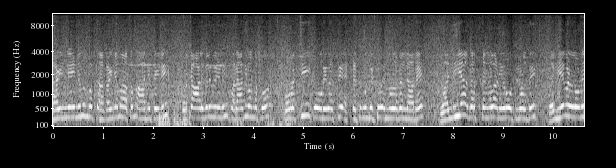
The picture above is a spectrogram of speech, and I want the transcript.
കഴിഞ്ഞതിന് മുമ്പ് കഴിഞ്ഞ മാസം ആദ്യത്തേൽ കുറച്ച് ആളുകൾ വീണ് പരാതി വന്നപ്പോൾ കുറച്ച് കോറികൾക്ക് അറ്റത്ത് കൊണ്ടിട്ടു എന്നുള്ളതല്ലാതെ വലിയ അകർത്തങ്ങളാണ് ഈ റോട്ടിലുള്ളത് വലിയ വെള്ളമാണ്.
